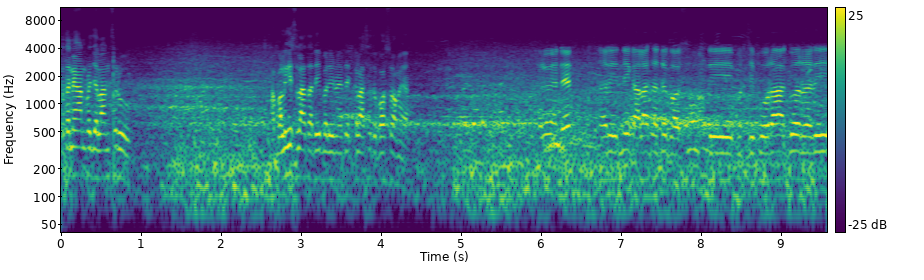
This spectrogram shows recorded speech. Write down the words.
Pertandingan berjalan seru. Apalagi setelah tadi Bali United kelas 1-0 ya. Bali United hari ini kalah 1-0 di Persipura gol dari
